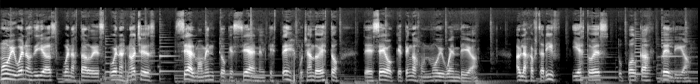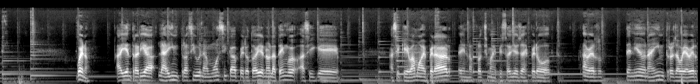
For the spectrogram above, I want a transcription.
Muy buenos días, buenas tardes, buenas noches, sea el momento que sea en el que estés escuchando esto, te deseo que tengas un muy buen día. Habla Hafsarif y esto es tu podcast del día. Bueno, ahí entraría la intro, así una música, pero todavía no la tengo, así que así que vamos a esperar en los próximos episodios ya espero haber tenido una intro, ya voy a ver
